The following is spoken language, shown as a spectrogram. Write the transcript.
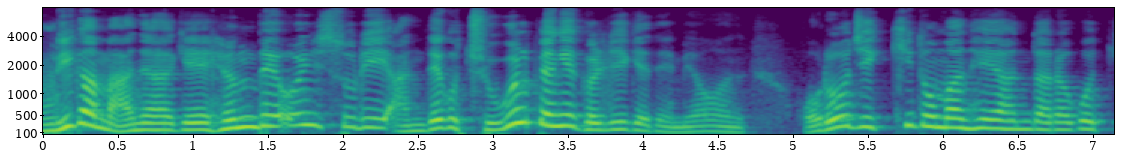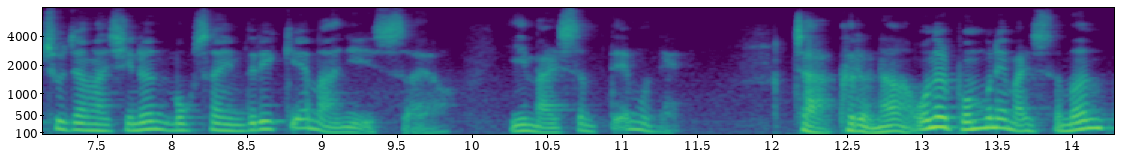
우리가 만약에 현대 의술이 안 되고 죽을 병에 걸리게 되면 오로지 기도만 해야 한다라고 주장하시는 목사님들이 꽤 많이 있어요. 이 말씀 때문에. 자, 그러나 오늘 본문의 말씀은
